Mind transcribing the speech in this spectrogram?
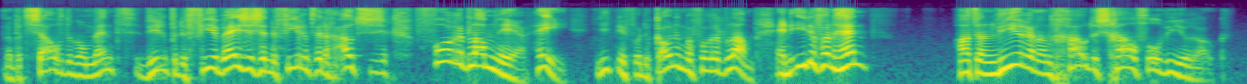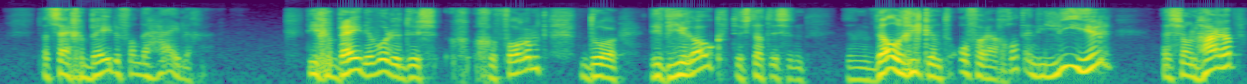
En op hetzelfde moment wierpen de vier wezens en de 24 oudsten zich voor het lam neer. hey, niet meer voor de koning, maar voor het lam. En ieder van hen had een lier en een gouden schaal vol wierook. Dat zijn gebeden van de heiligen. Die gebeden worden dus gevormd door die wierook, dus dat is een, een welriekend offer aan God. En die lier, dat is zo'n harp,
